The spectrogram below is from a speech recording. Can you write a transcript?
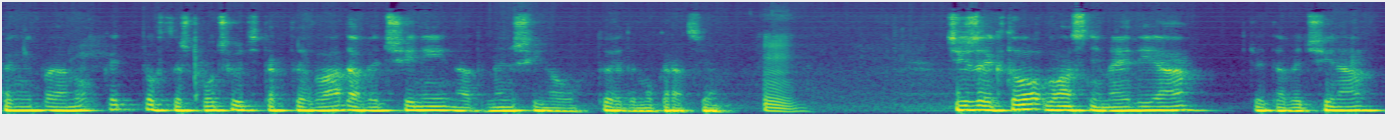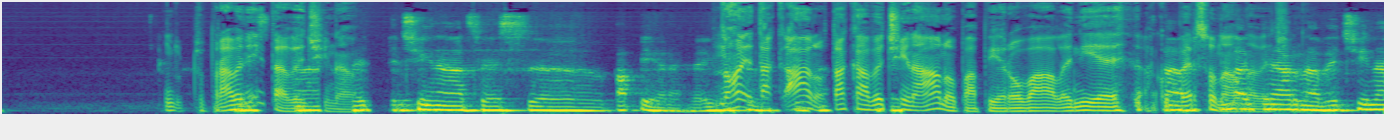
Tak mi povedal, no keď to chceš počuť, tak to je vláda väčšiny nad menšinou. To je demokracia. Mm. Čiže kto vlastne média, to je tá väčšina, to práve nie je tá väčšina. Väčšina cez uh, papiere. Hej. No je tak, áno, taká väčšina áno papierová, ale nie ako tá personálna väčšina. väčšina,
